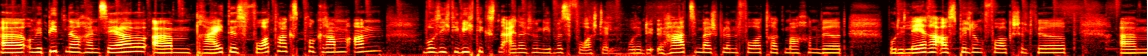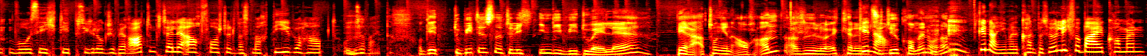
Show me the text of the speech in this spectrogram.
Äh, und wir bieten auch ein sehr ähm, breites Vortragsprogramm an, wo sich die wichtigsten Einrichtungen jeweils vorstellen. Wo dann die ÖH zum Beispiel einen Vortrag machen wird, wo die Lehrerausbildung vorgestellt wird, ähm, wo sich die psychologische Beratungsstelle auch vorstellt, was macht die überhaupt und mhm. so weiter. Okay, du bietest natürlich individuelle Beratungen auch an, also die Leute können genau. zu dir kommen, oder? Genau, jemand kann persönlich vorbeikommen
